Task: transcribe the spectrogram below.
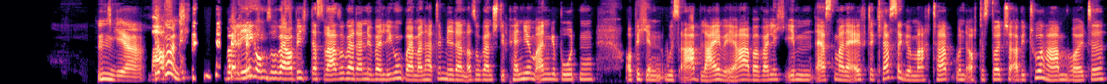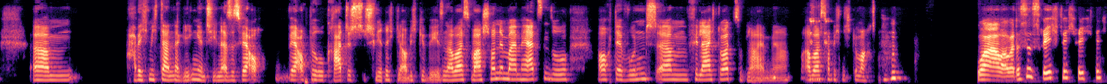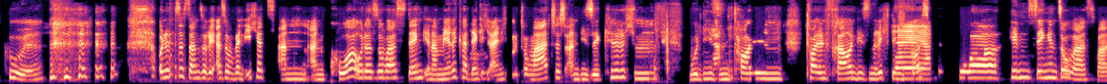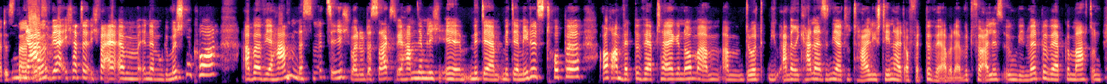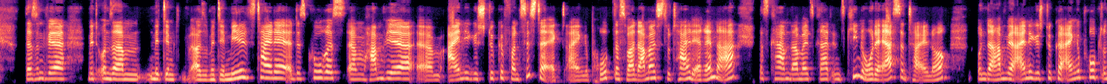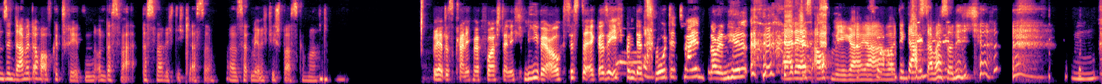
Hm, ja, Glückwunsch. Überlegung sogar, ob ich, das war sogar dann eine Überlegung, weil man hatte mir dann sogar ein Stipendium angeboten, ob ich in den USA bleibe, ja. Aber weil ich eben erst mal eine elfte Klasse gemacht habe und auch das deutsche Abitur haben wollte, ähm, habe ich mich dann dagegen entschieden. Also es wäre auch, wäre auch bürokratisch schwierig, glaube ich, gewesen. Aber es war schon in meinem Herzen so auch der Wunsch, ähm, vielleicht dort zu bleiben, ja. Aber das habe ich nicht gemacht. Wow, aber das ist richtig, richtig cool. und es ist dann so, also wenn ich jetzt an, an Chor oder sowas denke, in Amerika denke ich eigentlich automatisch an diese Kirchen, wo diesen ja. tollen, tollen Frauen diesen richtigen ja, Gospel Chor hinsingen, sowas war das dann. Ja, also wir, ich hatte, ich war ähm, in einem gemischten Chor, aber wir haben, das ist witzig, weil du das sagst, wir haben nämlich äh, mit der mit der Mädelstruppe auch am Wettbewerb teilgenommen. Am, am dort, die Amerikaner sind ja total, die stehen halt auf Wettbewerbe. Da wird für alles irgendwie ein Wettbewerb gemacht und da sind wir mit unserem, mit dem, also mit dem Mädelsteil der, des Chores, ähm, haben wir ähm, einige Stücke von Sister Act eingeprobt. Das war damals total der Renner. Das kam damals gerade ins Kino, der erste Teil noch. Und da haben wir einige Stücke eingeprobt und sind damit auch aufgetreten. Und das war, das war richtig klasse. Also es hat mir richtig Spaß gemacht. Ja, das kann ich mir vorstellen. Ich liebe auch Sister Act. Also ich bin der zweite Teil, Lauren Hill. Ja, der ist auch mega, ja, aber den gab es damals noch nicht. Mhm.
